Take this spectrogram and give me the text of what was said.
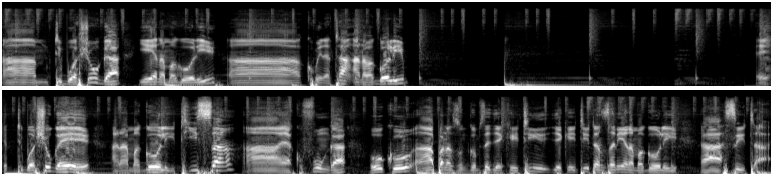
aa, Mtibwa Sugar yeye ana magoli uh, 15 ana magoli E, Mtibwa Sugar yeye ana magoli tisa aa, ya kufunga huku hapa anazungumzia JKT, JKT Tanzania na magoli aa, sita.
